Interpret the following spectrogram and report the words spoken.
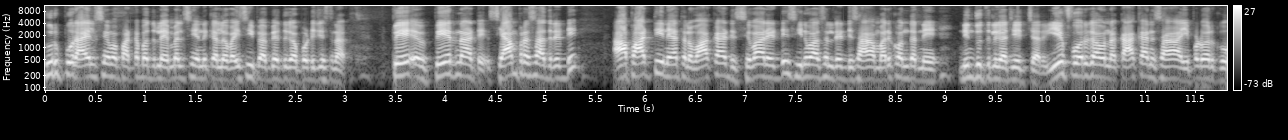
తూర్పు రాయలసీమ పట్టభద్రుల ఎమ్మెల్సీ ఎన్నికల్లో వైసీపీ అభ్యర్థిగా పోటీ చేసిన పే పేర్నాటి శ్యాంప్రసాద్ రెడ్డి ఆ పార్టీ నేతలు వాకాటి శివారెడ్డి శ్రీనివాసులు రెడ్డి సహా మరికొందరిని నిందితులుగా చేర్చారు. ఏ ఫోర్గా ఉన్న కాకాని సహా ఇప్పటివరకు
